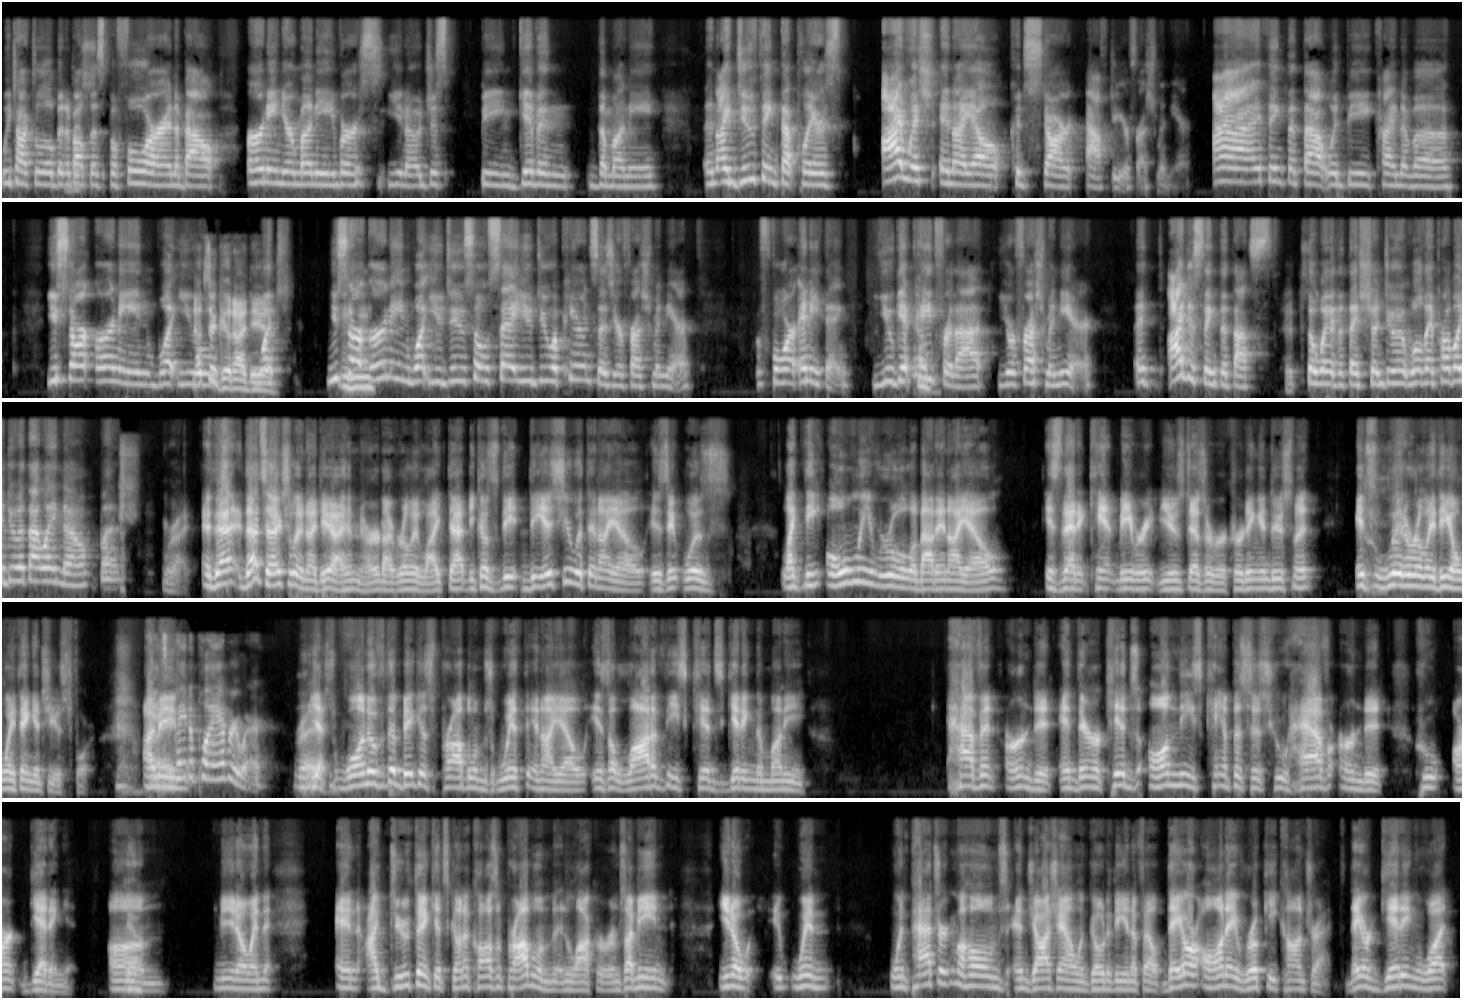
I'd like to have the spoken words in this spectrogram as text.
We talked a little bit about this before and about earning your money versus, you know, just being given the money. And I do think that players, I wish NIL could start after your freshman year. I think that that would be kind of a you start earning what you That's a good idea. What you start Mhm. earning what you do. So say you do appearances your freshman year for anything, you get Yeah. paid for that your freshman year. It, I just think that that's It's the way that they should do it. Will they probably do it that way? No, but Right. And that that's actually an idea I hadn't heard. I really like that because the the issue with NIL is it was like the only rule about NIL is that it can't be re- used as a recruiting inducement. It's literally the only thing it's used for. I it's mean, pay to play everywhere. Right. yes, one of the biggest problems with NIL is a lot of these kids getting the money haven't earned it and there are kids on these campuses who have earned it who aren't getting it. Um you know and and I do think it's going to cause a problem in locker rooms. I mean, you know, it, when when Patrick Mahomes and Josh Allen go to the NFL, they are on a rookie contract. They are getting what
